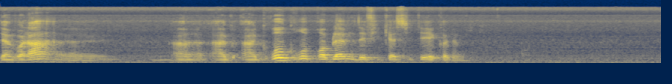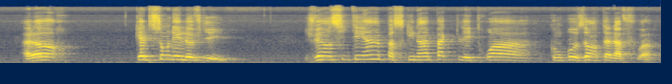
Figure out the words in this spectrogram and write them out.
bien voilà, euh, un, un, gros, gros problème d'efficacité économique. Alors, quels sont les leviers? Je vais en citer un parce qu'il impacte les trois composantes à la fois.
